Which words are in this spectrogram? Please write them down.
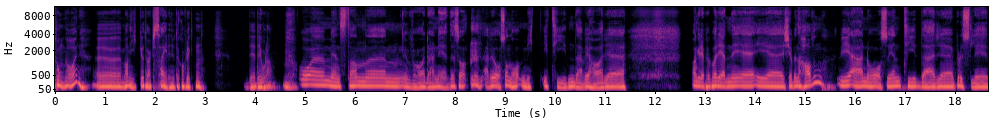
tunge år, men han gikk jo etter hvert seirende ut av konflikten. Det, det gjorde han. Mm. Og eh, mens han uh, var der nede, så er vi jo også nå midt i tiden der vi har uh, angrepet på Reden i, i uh, København. Vi er nå også i en tid der plutselig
